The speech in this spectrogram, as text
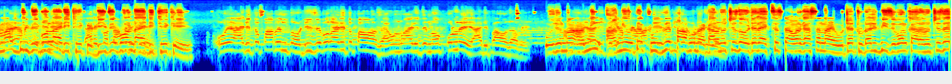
আমার ডিজেবল আইডি থেকে ডিজেবল আইডি থেকে। ওই আইডি তো পাবেন তো ডিজেবল আইডি তো পাওয়া যায় অন্য আইডিতে নক করলে আইডি পাওয়া যাবে। ওই জন্য আমি আমি ওটা খুঁজলে পাবো না কারণ হচ্ছে যে ওইটার অ্যাক্সেসটা আমার কাছে নাই ওটা টোটালি ডিজেবল কারণ হচ্ছে যে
